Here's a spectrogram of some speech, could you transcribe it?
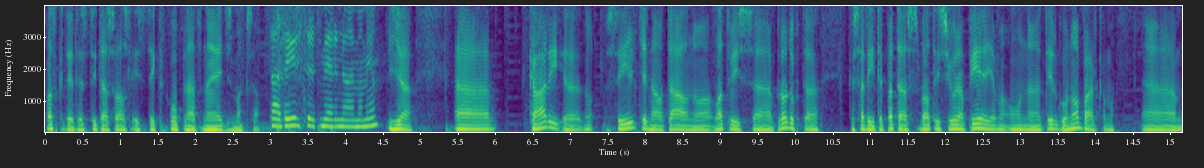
paskatieties citās valstīs, cik kūpināts nēģis maksā. Tā ir sirds mierinājumam, ja? Jā. Uh, kā arī nu, sīļķe nav tālu no Latvijas uh, produkta, kas arī tepatās Baltijas jūrā pieejama un uh, tirgu nopērkama. Uh,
